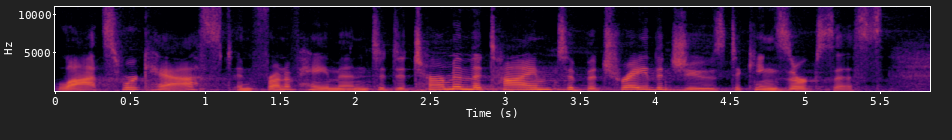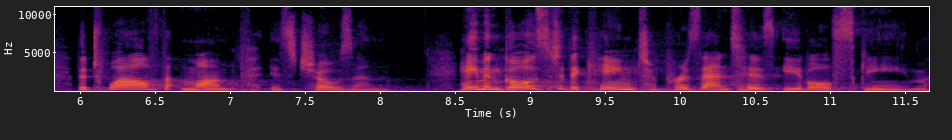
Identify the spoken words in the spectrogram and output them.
lots were cast in front of Haman to determine the time to betray the Jews to King Xerxes. The 12th month is chosen. Haman goes to the king to present his evil scheme.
